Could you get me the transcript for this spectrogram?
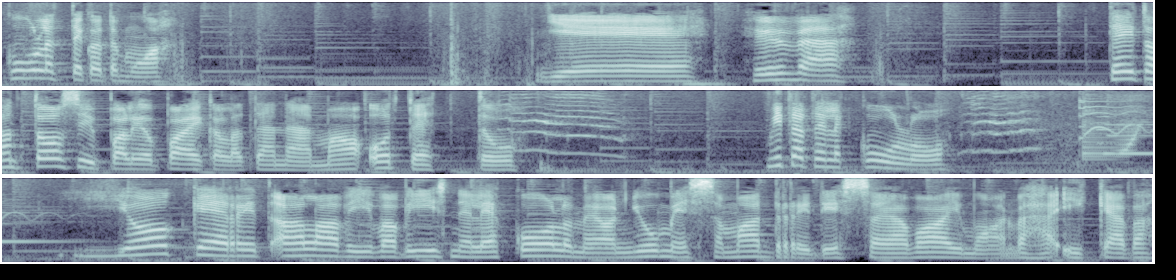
Kuuletteko te mua? Jee, hyvä. Teitä on tosi paljon paikalla tänään. Mä oon otettu. Mitä teille kuuluu? Jokerit alaviiva 543 on jumissa Madridissa ja vaimo on vähän ikävä.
